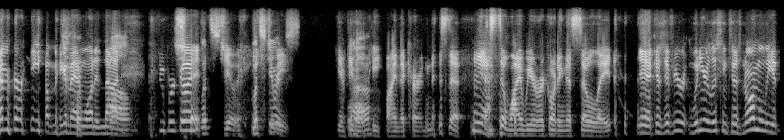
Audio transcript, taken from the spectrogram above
memory of Mega Man One is not well, super Shit. good. let's do it. let's do it. give people Uh-huh. a peek behind the curtain as to Yeah. as to why we are recording this so late. Yeah, because if you're when you're listening to this, normally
